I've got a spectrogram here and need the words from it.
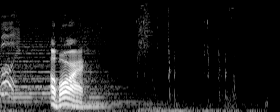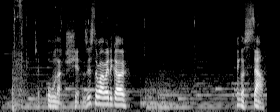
boy. Oh, boy. Take all that shit. Is this the right way to go? I think go south.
